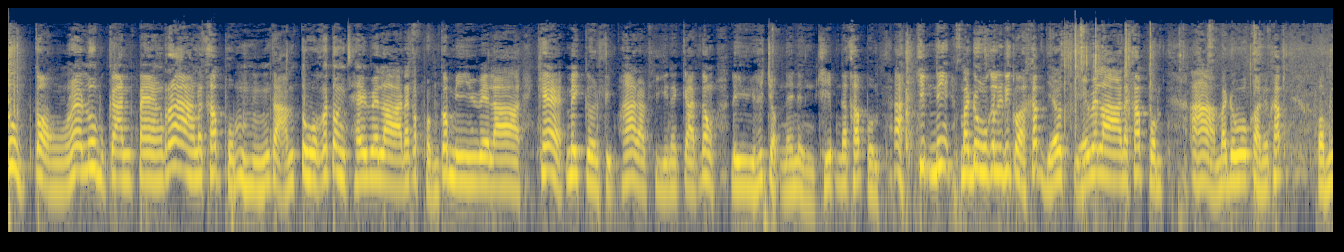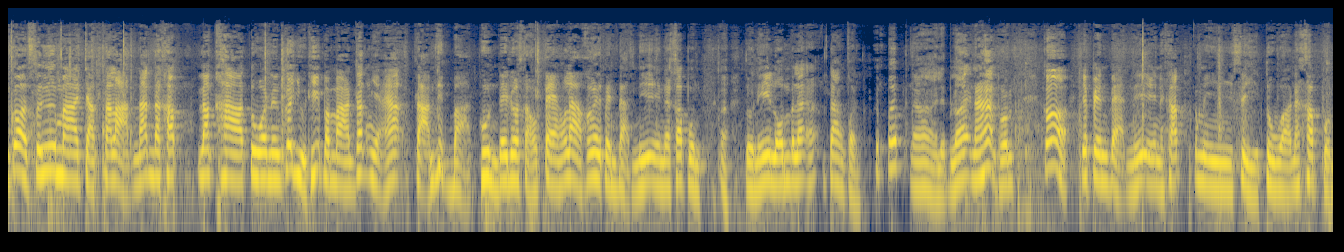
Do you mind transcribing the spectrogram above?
รูปกล่องและรูปการแปลงร่างนะครับผมหืมสามตัวก็ต้องใช้เวลานะครับ ผมก็มีเวลาแค่ไม่เกิน 15 นาทีในการต้องรีวิวให้จบในหนึ่งคลิปนะครับผมอะคลิปนี้มาดูกันเลยดีกว่าครับเดี๋ยวเสียเวลานะครับผมอ่ามาดูก่อนนะครับ ผมก็ซื้อมาจากตลาดนัดนะครับ ราคาตัวหนึ่งก็อยู่ที่ประมาณสักเนี่ยฮะสามสิบาท หุ่นไดโนเสาร์แปลงร่างเขาเลยเป็นแบบนี้เองนะครับผมตัวนี้ล้มไปแล้วตั้งก่อนปึ๊บอ่าเรียบร้อยนะฮะผมก็จะเป็นแบบนี้เองนะครับก็มีสี่ตัวนะครับผม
